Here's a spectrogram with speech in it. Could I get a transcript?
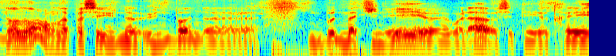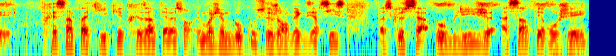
Non, non, on a passé une, euh, bonne matinée. euh, voilà, c'était euh, très très sympathique et très intéressant. Et moi, j'aime beaucoup ce genre d'exercice parce que ça oblige à s'interroger,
